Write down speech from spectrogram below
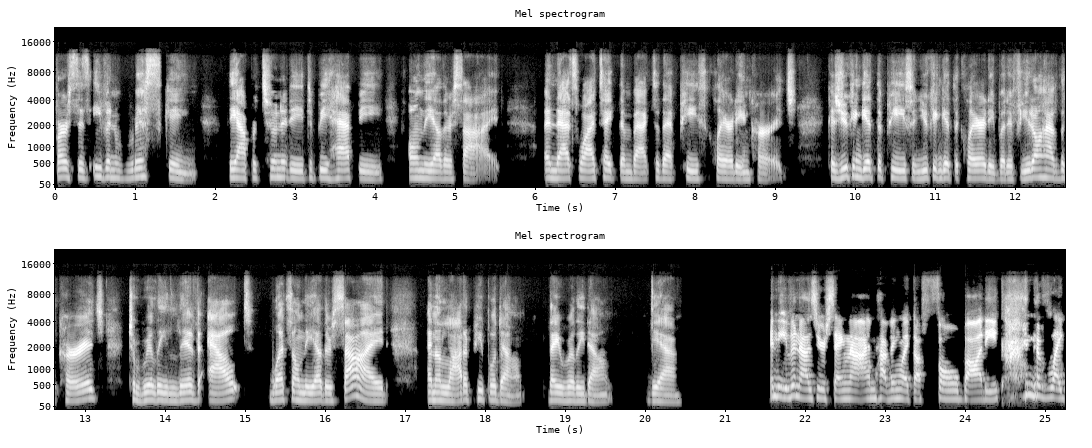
versus even risking the opportunity to be happy on the other side. And that's why I take them back to that peace, clarity, and courage because you can get the peace and you can get the clarity. But if you don't have the courage to really live out what's on the other side, and a lot of people don't, they really don't. Yeah. And even as you're saying that, I'm having like a full body kind of like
